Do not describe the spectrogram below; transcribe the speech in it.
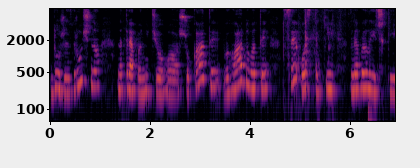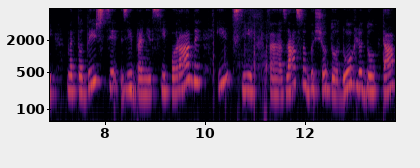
дуже зручно, не треба нічого шукати, вигадувати. Це ось такій невеличкій методичці зібрані всі поради і всі е, засоби щодо догляду та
